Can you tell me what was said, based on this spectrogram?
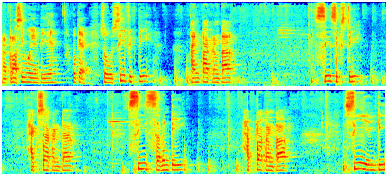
tetra C O N T A okay so C fifty pentaconta C sixty hexaconta C seventy heptaconta C eighty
